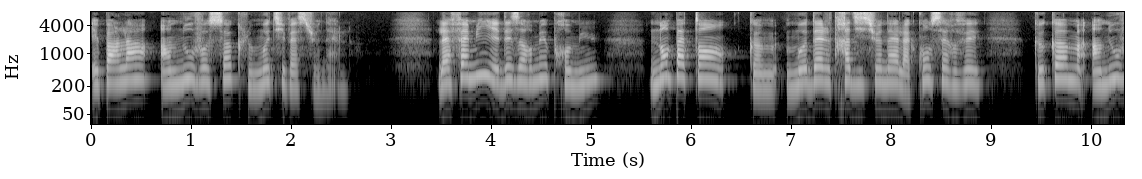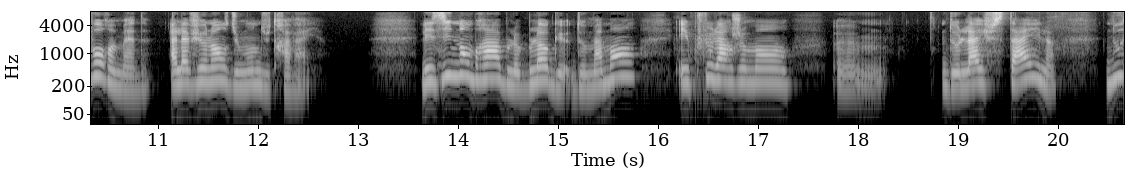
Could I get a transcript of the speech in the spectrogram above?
et par là un nouveau socle motivationnel. La famille est désormais promue non pas tant comme modèle traditionnel à conserver que comme un nouveau remède à la violence du monde du travail. Les innombrables blogs de maman et plus largement euh, de lifestyle nous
